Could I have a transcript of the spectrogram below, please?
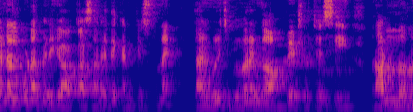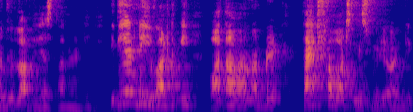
ఎండలు కూడా పెరిగే అవకాశాలు అయితే కనిపిస్తున్నాయి. దాని గురించి వివరంగా అప్డేట్స్ వచ్చేసి రానున్న రోజుల్లో అందజేస్తానండి. ఇదే అండి వాటికి వాతావరణ update. Thanks for watching this video అండి.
